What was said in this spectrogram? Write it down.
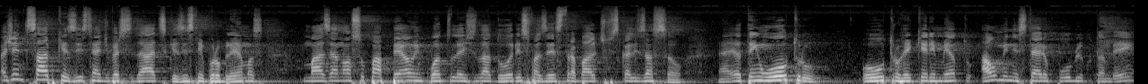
A gente sabe que existem adversidades, que existem problemas, mas é nosso papel, enquanto legisladores, fazer esse trabalho de fiscalização. É, eu tenho outro, outro requerimento ao Ministério Público também,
